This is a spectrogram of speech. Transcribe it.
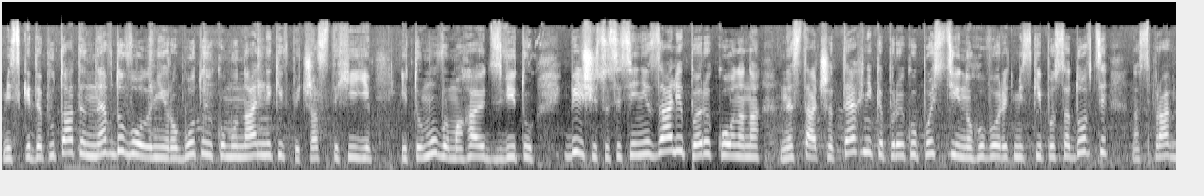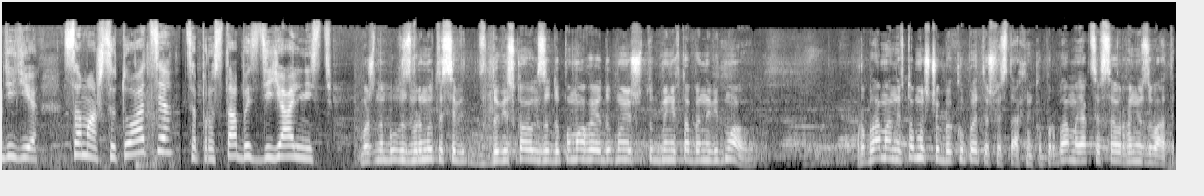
Міські депутати невдоволені роботою комунальників під час стихії і тому вимагають звіту. Більшість у сесійній залі переконана, нестача техніки, про яку постійно говорять міські посадовці, насправді є. Сама ж ситуація – це проста бездіяльність. Можна було звернутися до військових за допомогою. Я думаю, що тут би ніхто би не відмовив. Проблема не в тому, щоб купити щось техніку, проблема, як це все організувати.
